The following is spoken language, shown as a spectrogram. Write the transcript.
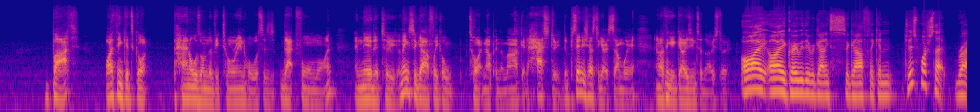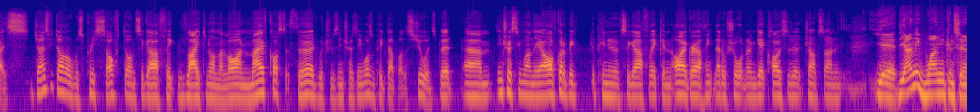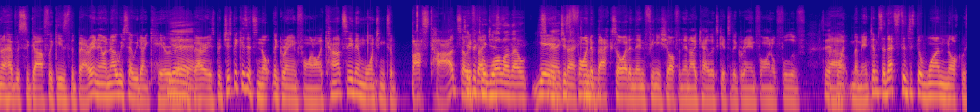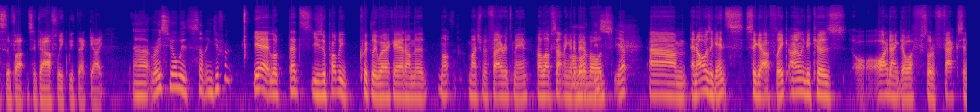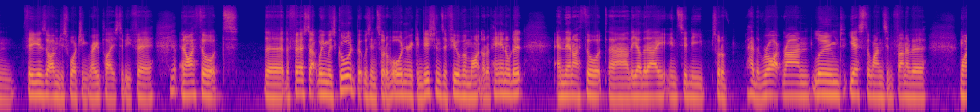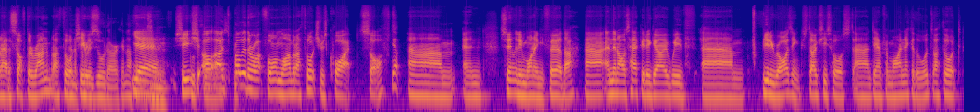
but I think it's got panels on the Victorian horses, that form line, and they're the two. I think Cigar Flick will tighten up in the market. It has to. The percentage has to go somewhere, and I think it goes into those two. I, I agree with you regarding Cigar Flick, and just watch that race. James McDonald was pretty soft on Cigar Flick late and on the line. May have cost it third, which was interesting. He wasn't picked up by the stewards, but um, interesting one there. I've got a big opinion of Cigar Flick, and I agree. I think that'll shorten and get closer to Charmstone. And Yeah, the only one concern I have with Cigar Flick is the barrier. Now, I know we say we don't care about Yeah. the barriers, but just because it's not the grand final, I can't see them wanting to bust hard. So Typical if they just, Waller, they'll yeah, snag just back find a and- backside and then finish off, and then okay, let's get to the grand final full of Fair uh, point. momentum. So that's the, just the one knock with Cigar Cigar Flick with that gate. uh, Reece, you're with something different. Yeah, look, that's you'll probably quickly work out. I'm a not much of a favourites man. I love something at a I bit like of this. odds. Yep. Um, and I was against Cigar Flick only because I don't go off sort of facts and figures. I'm just watching replays, to be fair. Yep. And I thought the the first up win was good, but was in sort of ordinary conditions. A few of them might not have handled it. And then I thought uh, the other day in Sydney sort of had the right run, loomed. Yes, the ones in front of her might have had a softer run, but I thought she was good, I reckon. I think yeah, she, good she oh, it's probably the right form line, but I thought she was quite soft. Yep. Um, and certainly didn't want any further. Uh, and then I was happy to go with um, Beauty Rising, Stokesy's horse, uh, down from my neck of the woods. I thought.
